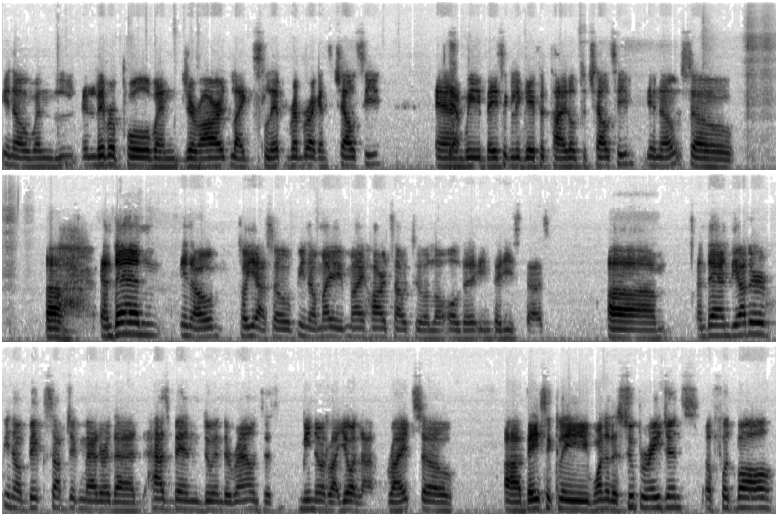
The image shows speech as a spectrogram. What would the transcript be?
you know, when Liverpool, when Gerrard like slipped, remember against Chelsea, and yep. we basically gave the title to Chelsea, you know. So, uh, and then you know, so yeah, so you know, my my heart's out to all the Interistas. Um, and then the other, you know, big subject matter that has been doing the rounds is Mino Raiola, right? So uh, basically one of the super agents of football.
